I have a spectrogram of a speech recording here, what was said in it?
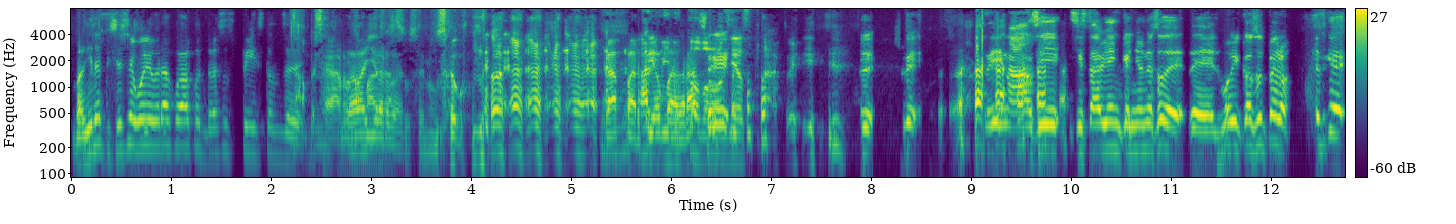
Imagínate si ese güey hubiera jugado contra esos Pistons de no, pues se Nueva York. en un segundo. Cada partido madrazo. Sí. Ya está, güey. Sí, sí, sí, no, sí, sí está bien cañón eso del de, de pero es que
